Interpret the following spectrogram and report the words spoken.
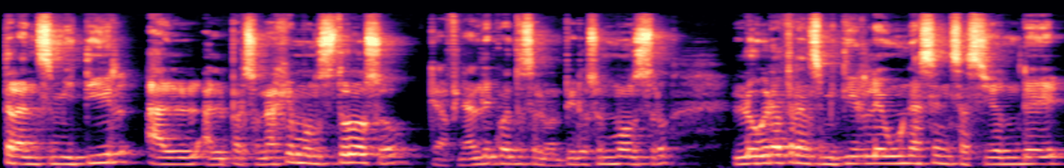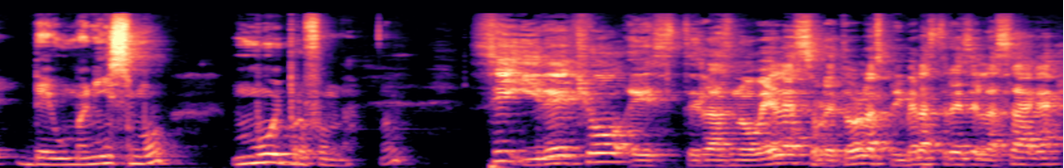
transmitir al, personaje monstruoso, que a final de cuentas el vampiro es un monstruo, logra transmitirle una sensación de, humanismo muy profunda. Sí, y de hecho, este, las novelas, sobre todo las primeras tres de la saga,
